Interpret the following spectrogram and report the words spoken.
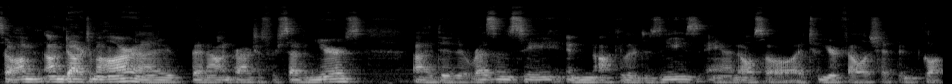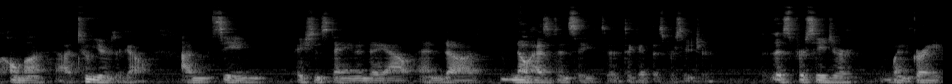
So I'm, I'm Dr. Mahar, and I've been out in practice for seven years. I did a residency in ocular disease and also a two-year fellowship in glaucoma uh, two years ago. I'm seeing patients day in and day out and uh, no hesitancy to, to get this procedure. This procedure went great.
